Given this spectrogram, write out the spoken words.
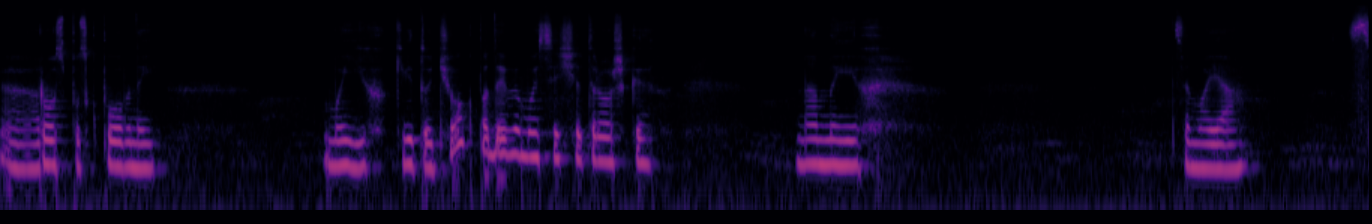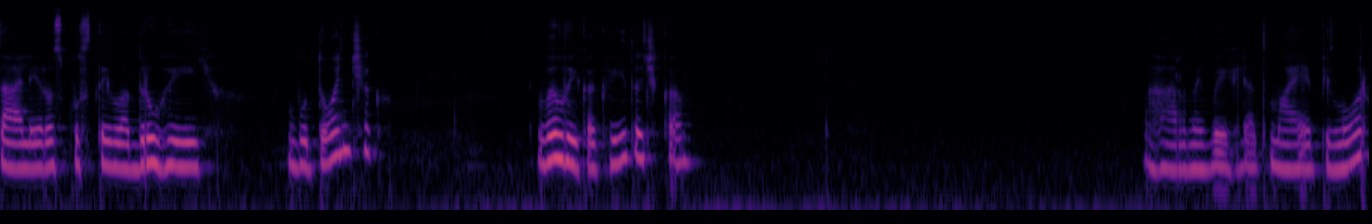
е, розпуск повний моїх квіточок, подивимося ще трошки на них. Це моя Салі розпустила другий бутончик, велика квіточка. Гарний вигляд має пілор.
